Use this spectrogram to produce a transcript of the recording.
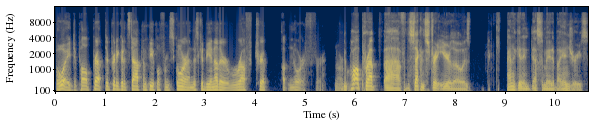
boy, DePaul Prep, they're pretty good at stopping people from scoring. This could be another rough trip up north for normal. DePaul Prep uh, for the second straight year, though, is kind of getting decimated by injuries.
